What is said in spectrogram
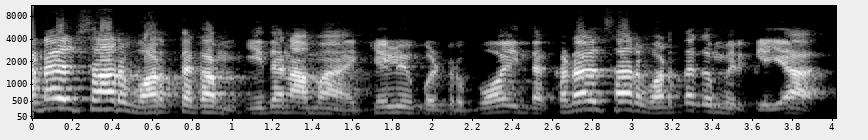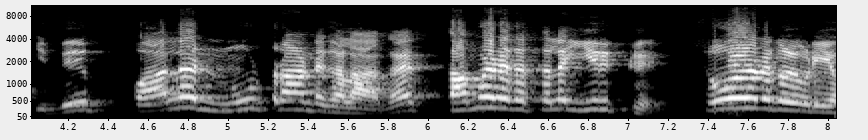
கடல்சார் வர்த்தகம் இதை நாம கேள்விப்பட்டிருப்போம். இந்த கடல்சார் வர்த்தகம் இருக்கு இல்லையா? இது பல நூற்றாண்டுகளாக தமிழகத்துல இருக்கு. சோழர்களுடைய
